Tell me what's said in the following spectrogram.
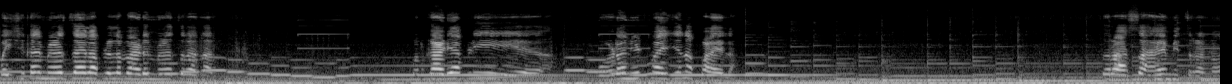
पैसे काय मिळत जाईल आपल्याला भाडं मिळत राहणार. पण गाडी आपली अं, घोडा नीट पाहिजे ना पळायला. तर असं आहे मित्रांनो.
